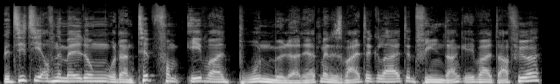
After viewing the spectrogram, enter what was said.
Bezieht sich auf eine Meldung oder einen Tipp vom Ewald Brunmüller. Der hat mir das weitergeleitet. Vielen Dank, Ewald, dafür.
